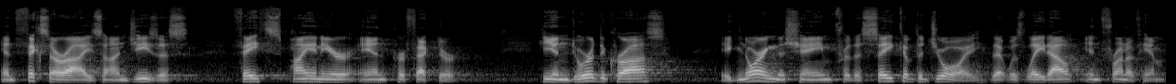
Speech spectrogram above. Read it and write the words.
and fix our eyes on Jesus, faith's pioneer and perfecter. He endured the cross, ignoring the shame for the sake of the joy that was laid out in front of him,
